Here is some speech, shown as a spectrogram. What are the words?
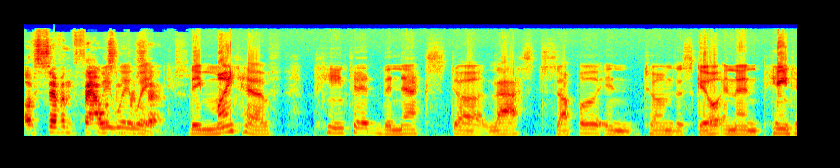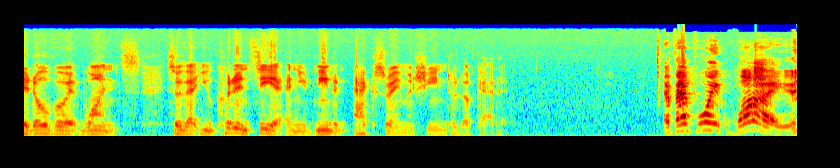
of seven Wait, wait, wait. percent. They might have painted the next uh, Last Supper in terms of skill and then painted over it once so that you couldn't see it and you'd need an x ray machine to look at it. At that point, why?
